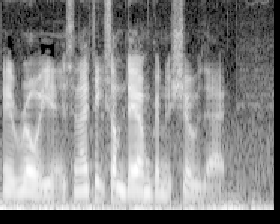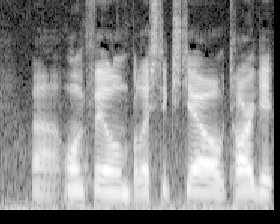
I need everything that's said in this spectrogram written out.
It really is. And I think someday I'm going to show that uh, on film, ballistics gel, target,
